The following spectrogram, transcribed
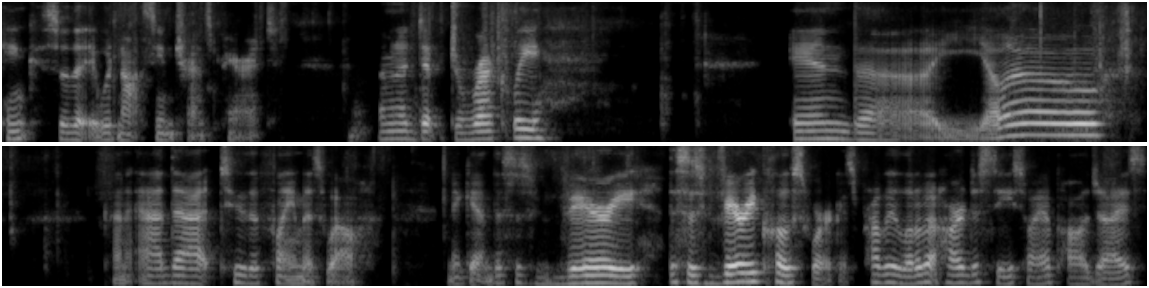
pink so that it would not seem transparent. I'm going to dip directly in the yellow, kind of add that to the flame as well. And again, this is very, this is very close work. It's probably a little bit hard to see, so I apologize.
